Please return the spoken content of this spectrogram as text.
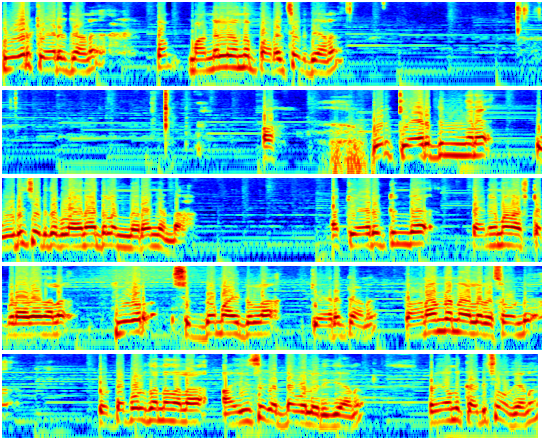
പ്യൂർ ക്യാരറ്റ് ആണ്. ഇപ്പം മണ്ണിൽ നിന്ന് പറിച്ചെടുത്താണ് ഒരു ക്യാരറ്റ് ഇങ്ങനെ ഒടിച്ചെടുത്തപ്പോൾ അതിനകത്തുള്ള നിറം കണ്ട. ആ ക്യാരറ്റിന്റെ തനിമ നഷ്ടപ്പെടാതെ നല്ല പ്യൂർ ശുദ്ധമായിട്ടുള്ള ക്യാരറ്റ് ആണ്. കാണാൻ തന്നെ നല്ല രസമുണ്ട്. തൊട്ടപ്പോൾ തന്നെ നല്ല ഐസ് കെട്ട പോലെ ഇരിക്കുകയാണ്. അപ്പൊ ഞാൻ ഒന്ന് കടിച്ചു നോക്കുകയാണ്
